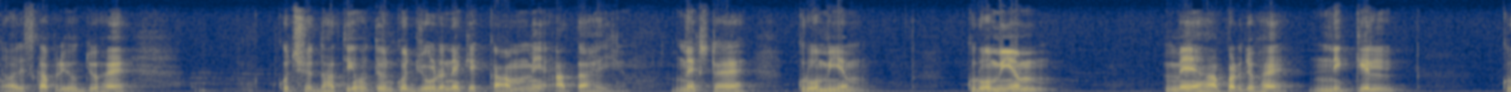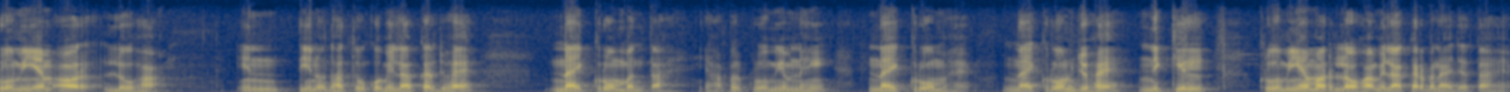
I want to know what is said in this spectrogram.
और इसका प्रयोग जो है, कुछ धातुएँ होती हैं, उनको जोड़ने के काम में आता है ये। नेक्स्ट है क्रोमियम क्रोमियम में यहाँ पर जो है निकिल क्रोमियम और लोहा, इन तीनों धातुओं को मिलाकर जो है नाइक्रोम बनता है। यहाँ पर क्रोमियम नहीं नाइक्रोम है। नाइक्रोम जो है निकिल क्रोमियम और लोहा मिलाकर बनाया जाता है।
